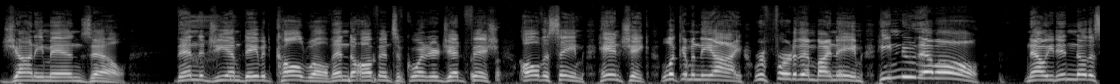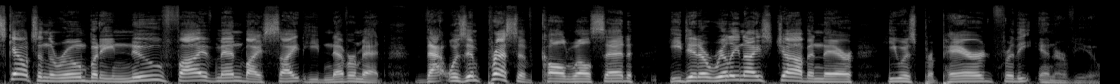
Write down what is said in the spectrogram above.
Johnny Manziel. Then to GM David Caldwell, then to offensive coordinator Jed Fish. All the same. Handshake, look him in the eye, refer to them by name. He knew them all. Now, he didn't know the scouts in the room, but he knew five men by sight he'd never met. That was impressive, Caldwell said. He did a really nice job in there. He was prepared for the interview.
